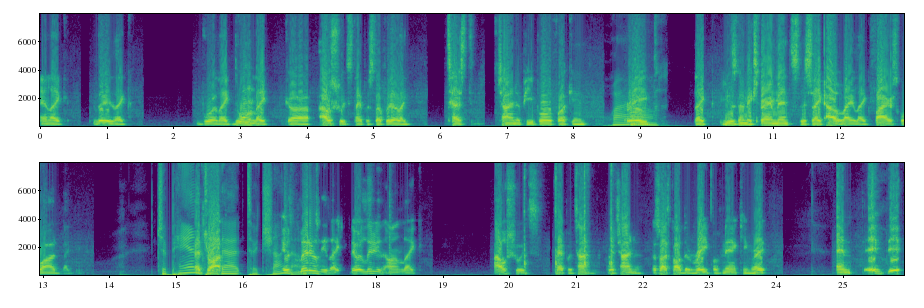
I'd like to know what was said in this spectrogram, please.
and like literally like were like doing like uh Auschwitz type of stuff where they like test China people, fucking Wow. Rape. like use them experiments. It's like outright like fire squad. Like Japan did dropped- that to China. it was literally like they were literally on like Auschwitz type of time with China. That's why it's called the rape of Nanking, right? And it, it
